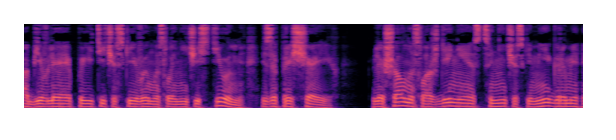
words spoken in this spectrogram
объявляя поэтические вымыслы нечестивыми и запрещая их, лишал наслаждения сценическими играми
